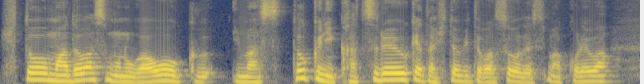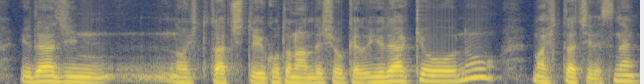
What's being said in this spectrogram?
人を惑わす者が多くいます。特に割礼を受けた人々がそうです、まあ、これはユダヤ人の人たちということなんでしょうけどユダヤ教の人たちですね。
